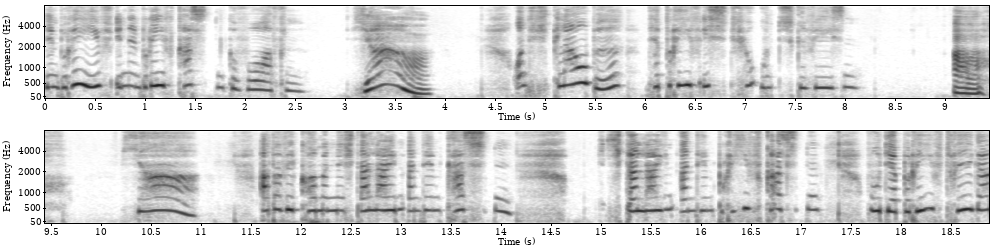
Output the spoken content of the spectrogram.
den Brief in den Briefkasten geworfen. Ja. Und ich glaube, der Brief ist für uns gewesen. Ach. Ja. Aber wir kommen nicht allein an den Kasten, nicht allein an den Briefkasten, wo der Briefträger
